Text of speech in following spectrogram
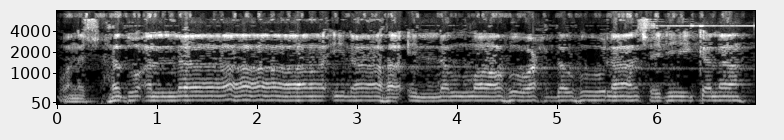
ونشهد أن لا إله إلا الله وحده لا شريك له.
